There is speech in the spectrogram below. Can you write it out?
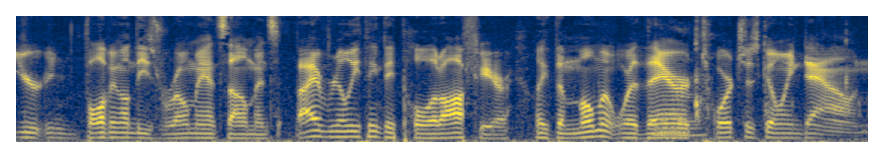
you're involving all these romance elements. But I really think they pull it off here. Like the moment where their mm. torch is going down.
